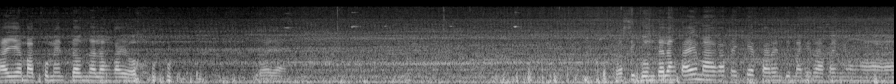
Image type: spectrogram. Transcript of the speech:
ay ah, mag-comment down na lang kayo. so ayan. So segunda lang tayo mga ka-take care para hindi mahirapan yung ah,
